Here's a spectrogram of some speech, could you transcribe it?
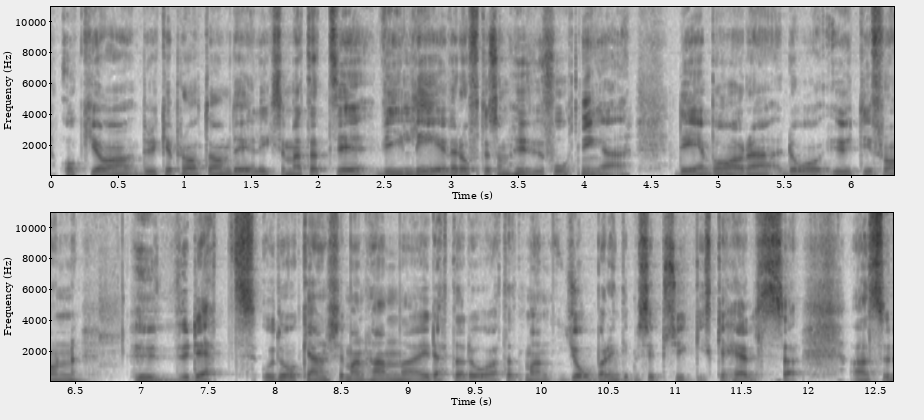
Och jag brukar prata om det, liksom att, att eh, vi lever ofta som huvudfotningar. Det är bara då utifrån huvudet. Och då kanske man hamnar i detta då att, att man jobbar inte med sin psykiska hälsa. Alltså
